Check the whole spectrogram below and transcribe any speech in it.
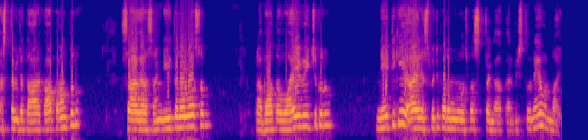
అస్తమిత తారకాకాంతులు సాగర సంగీతలలోసం ప్రభాత వాయువీచుకులు నేటికి ఆయన స్మృతి పదములు స్పష్టంగా కనిపిస్తూనే ఉన్నాయి.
